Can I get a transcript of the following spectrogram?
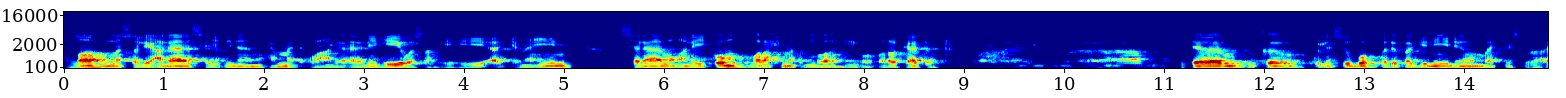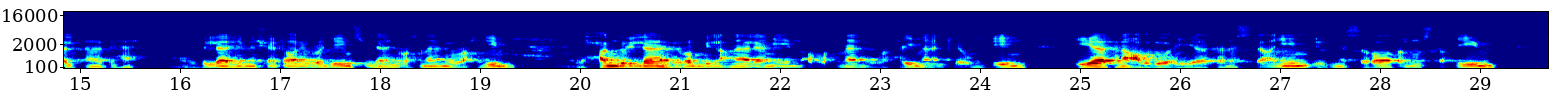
اللهم صل على سيدنا محمد وعلى آله وصحبه أجمعين السلام عليكم ورحمة الله وبركاته kita buka kuliah subuh pada pagi ini dengan membaca surah Al-Fatihah. Billahi minasyaitonir rajim. Bismillahirrahmanirrahim. Alhamdulillahi rabbil alamin. Arrahmanir rahim. Maliki yaumiddin. Iyyaka na'budu wa iyyaka nasta'in. Ihdinas siratal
